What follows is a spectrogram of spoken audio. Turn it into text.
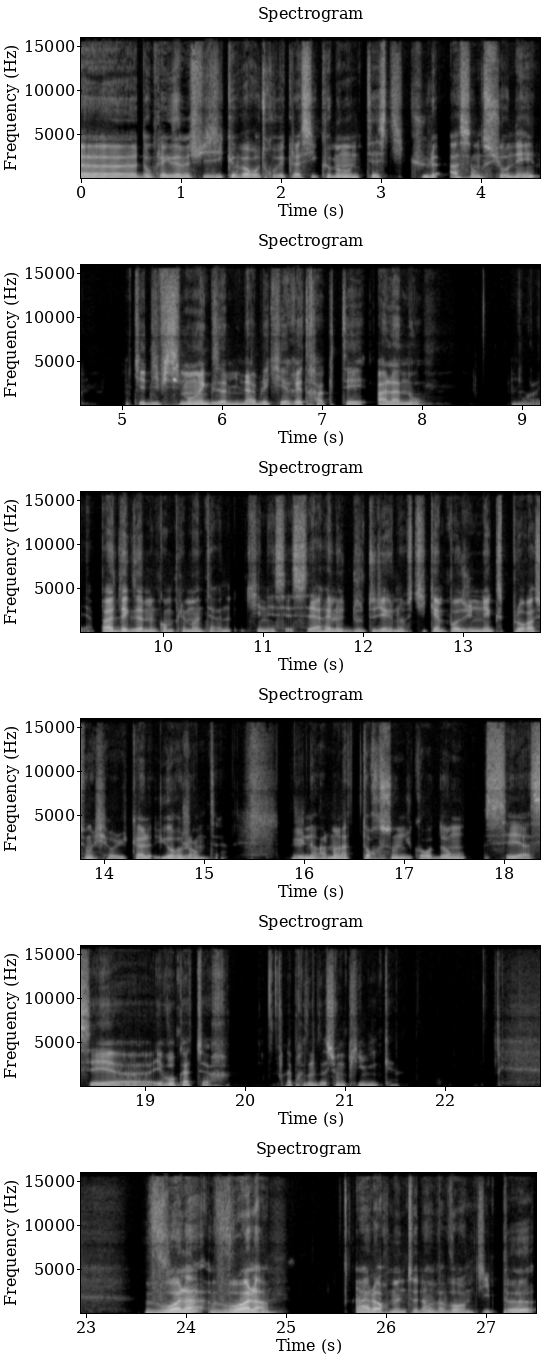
Heu, donc l'examen physique va retrouver classiquement un testicule ascensionné, qui est difficilement examinable et qui est rétracté à l'anneau. Il n'y a pas d'examen complémentaire qui est nécessaire et le doute diagnostique impose une exploration chirurgicale urgente. Généralement, la torsion du cordon, c'est assez, évocateur, la présentation clinique. Voilà, voilà. Alors maintenant, on va voir un petit peu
